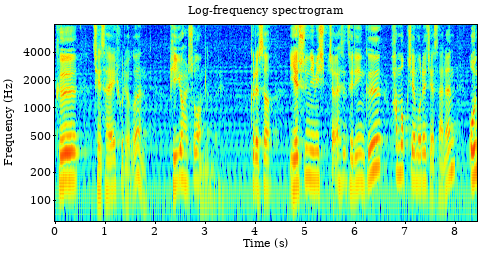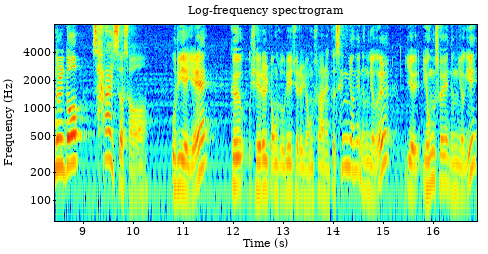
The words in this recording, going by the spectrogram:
그 제사의 효력은 비교할 수가 없는 거예요. 그래서 예수님이 십자가에서 드린 그 화목 제물의 제사는 오늘도 살아 있어서 우리에게 그 죄를 용서 우리의 죄를 용서하는 그 생명의 능력을 용서의 능력이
